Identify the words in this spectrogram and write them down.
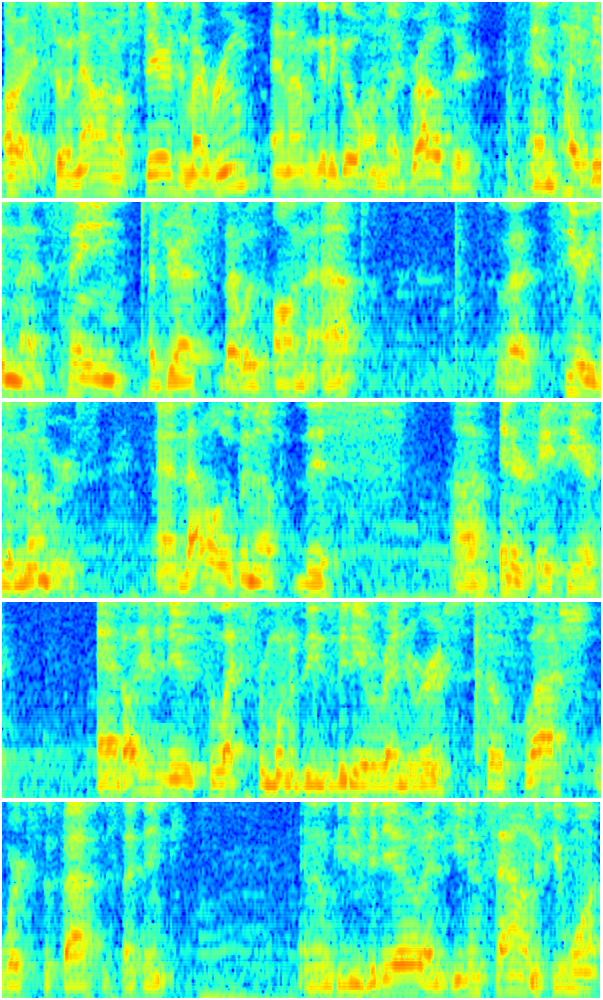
Alright, so now I'm upstairs in my room and I'm to go on my browser and type in that same address that was on the app. So that series of numbers. And that'll open up this uh, interface here and all you have to do is select from one of these video renderers. So Flash works the fastest, I think. And it'll give you video and even sound if you want.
